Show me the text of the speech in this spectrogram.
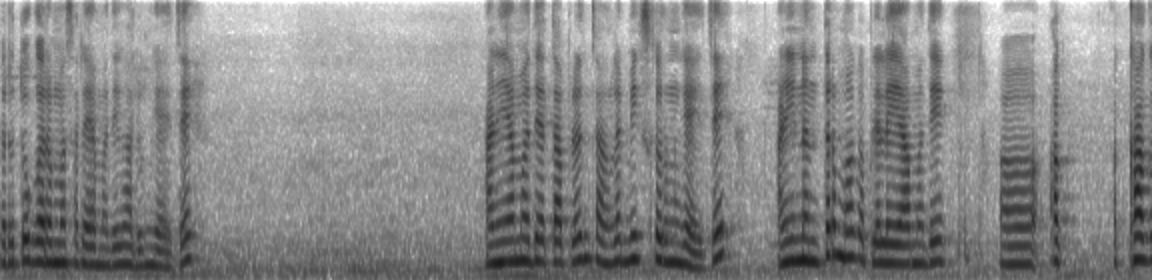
तर तो गरम मसाला यामध्ये घालून घ्यायचा आहे. आणि यामध्ये आता आपण चांगला मिक्स करून घ्यायचं आहे. आणि नंतर मग आपल्याला यामध्ये अख्खा ग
